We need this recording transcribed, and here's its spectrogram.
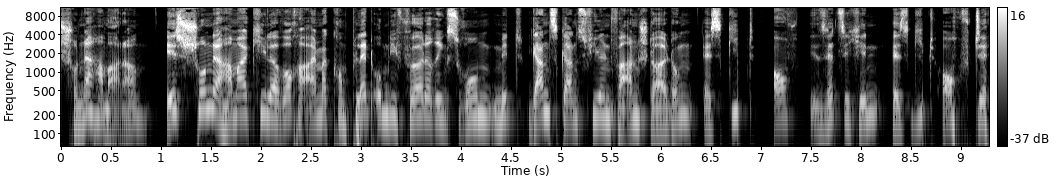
Schon der Hammer, ne? Ist schon der Hammer. Kieler Woche einmal komplett um die Förderings rum mit ganz, ganz vielen Veranstaltungen. Es gibt auf, setz ich hin, es gibt auf der,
